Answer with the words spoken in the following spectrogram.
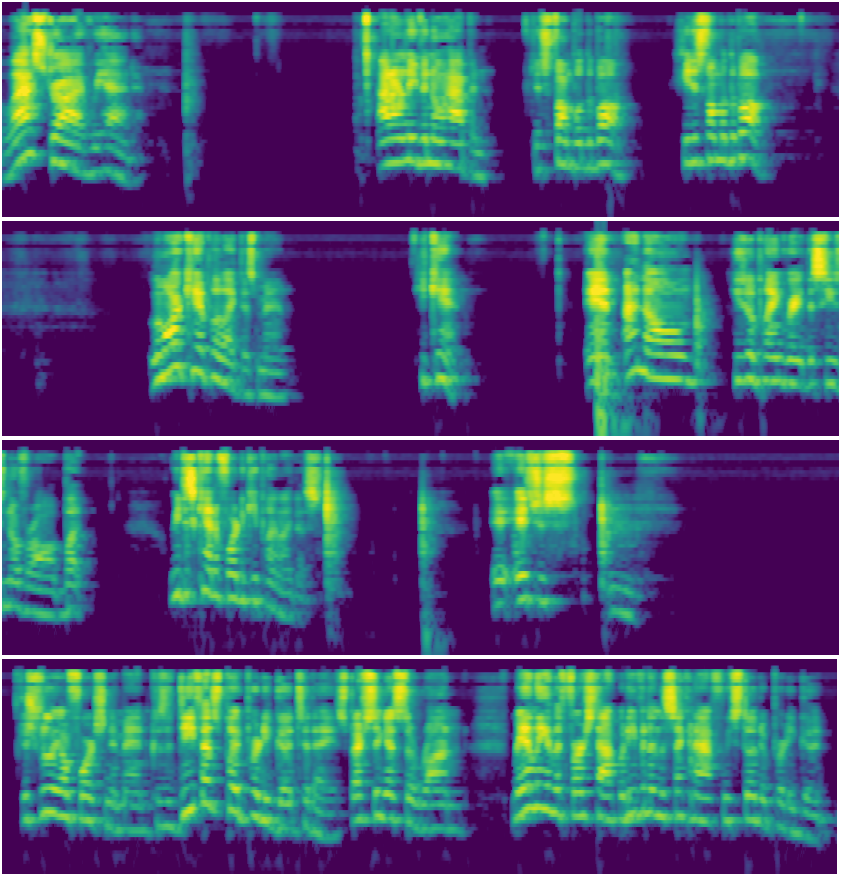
last drive we had. I don't even know what happened. Just fumbled the ball. He just fumbled the ball. Lamar can't play like this, man. He can't. And I know he's been playing great this season overall, but we just can't afford to keep playing like this. It, it's just, mm, just really unfortunate, man. Because the defense played pretty good today, especially against the run. Mainly in the first half, but even in the second half, we still did pretty good.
